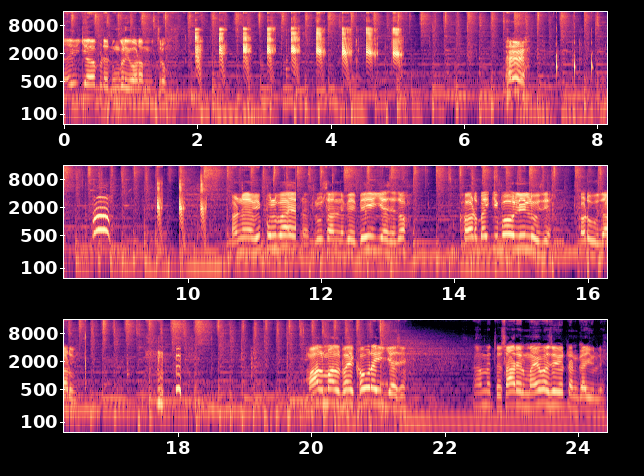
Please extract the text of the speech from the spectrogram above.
આવી ગયા આપણે ડુંગળી વાળા મિત્રો. અને વિપુલભાઈ અને ત્રુસાલ ને બે બેહી ગયા છે તો ખડ બાકી બહુ લીલું છે. કડવું ઝાડું માલ માલ ભાઈ ખવરાઈ ગયા છે. અમે તો સારેલમાં આવ્યા છે એટલે ગાયું લઈ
